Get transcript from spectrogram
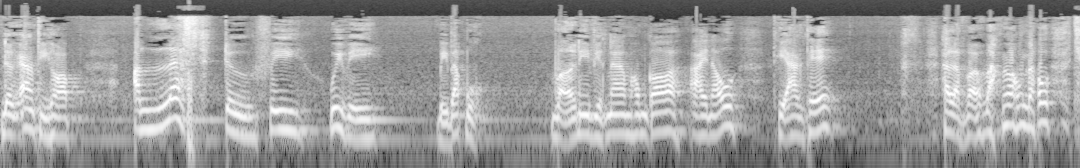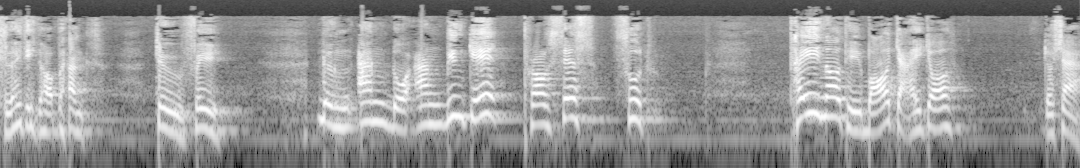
đừng ăn thịt hộp, unless trừ phi quý vị bị bắt buộc. Vợ đi Việt Nam không có ai nấu thì ăn thế. Hay là vợ bạn không nấu thì lấy thịt hộp ăn. Trừ phi. Đừng ăn đồ ăn biến chế, processed food. Thấy nó thì bỏ chạy cho cho xa.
